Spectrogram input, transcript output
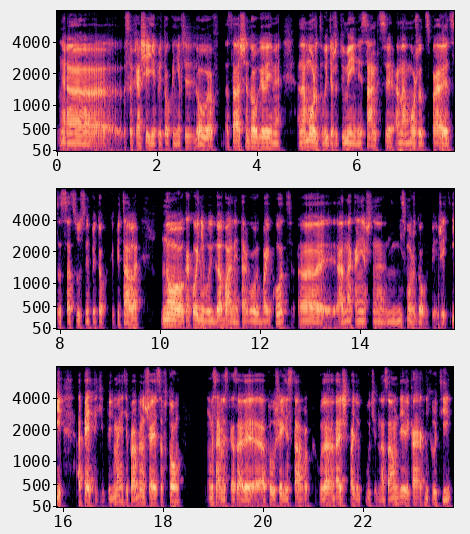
э, сокращение притока нефти долларов достаточно долгое время, она может выдержать умеренные санкции, она может справиться с отсутствием притока капитала, но какой-нибудь глобальный торговый бойкот э, она, конечно, не сможет долго пережить. И опять-таки, понимаете, проблема заключается в том, вы сами сказали, повышение ставок, куда дальше пойдет Путин. На самом деле, как ни крути,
